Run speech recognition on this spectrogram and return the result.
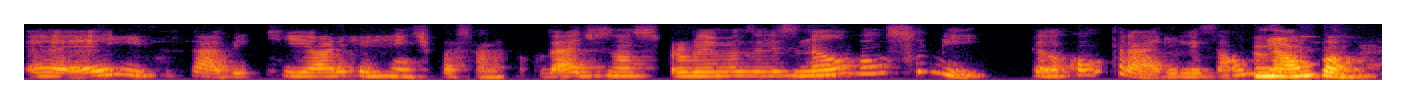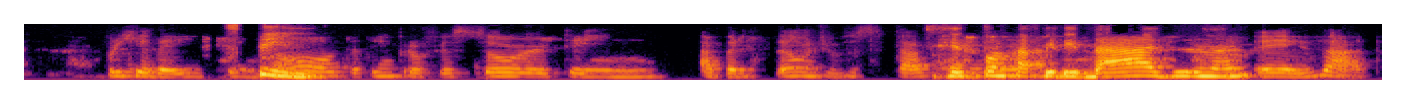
é, é isso, sabe? Que a hora que a gente passar na faculdade, os nossos problemas eles não vão sumir. Pelo contrário, eles Não vão. aumentam. Porque daí tem Sim, nota, tem professor, tem a pressão de você estar assumindo uma responsabilidade, né? é, exato.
